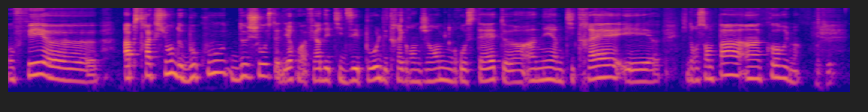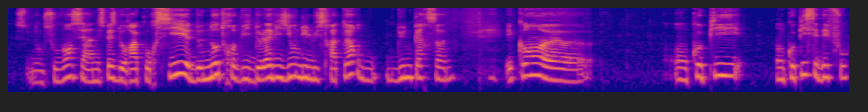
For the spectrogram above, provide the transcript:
on fait abstraction de beaucoup de choses. C'est-à-dire qu'on va faire des petites épaules, des très grandes jambes, une grosse tête, euh, un nez, un petit trait, et euh, qui ne ressemble pas à un corps humain. Donc souvent, c'est un espèce de raccourci de notre vie, de la vision de l'illustrateur d'une personne. Et quand euh, on copie, on copie ses défauts.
